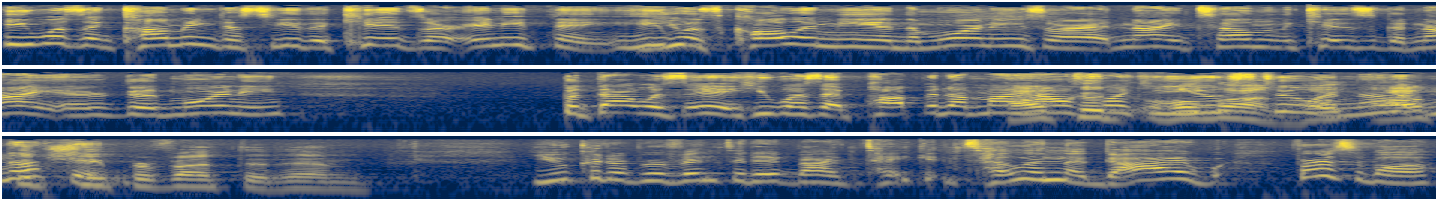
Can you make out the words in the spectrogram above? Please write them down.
He wasn't coming to see the kids or anything. He was calling me in the mornings or at night, telling the kids good night or good morning. But that was it. He wasn't popping up my How house could, like he used on, to, hold- or no, how could nothing. she prevented him? You could have prevented it by taking, telling the guy. First of all,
